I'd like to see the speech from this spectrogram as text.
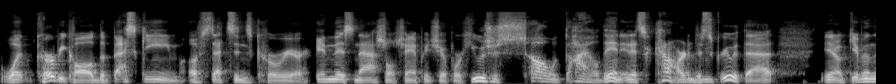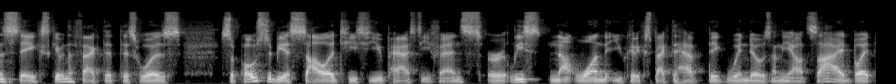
what Kirby called the best game of Stetson's career in this national championship, where he was just so dialed in. And it's kind of hard mm-hmm. to disagree with that, you know, given the stakes, given the fact that this was supposed to be a solid TCU pass defense, or at least not one that you could expect to have big windows on the outside. But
